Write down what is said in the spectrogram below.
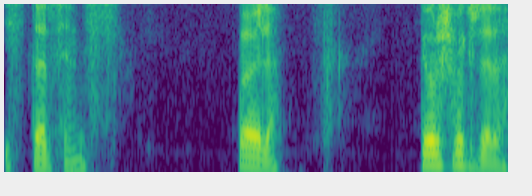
isterseniz. Böyle. Görüşmek üzere.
